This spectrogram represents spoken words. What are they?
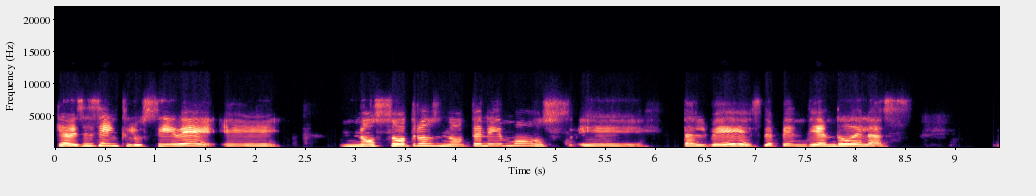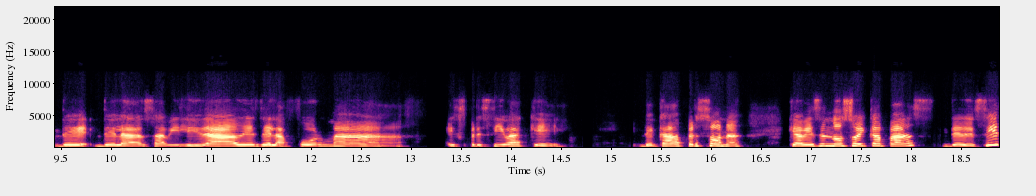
que a veces inclusive eh, nosotros no tenemos, eh, tal vez, dependiendo de las, de, las habilidades, de la forma expresiva que de cada persona, que a veces no soy capaz de decir,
